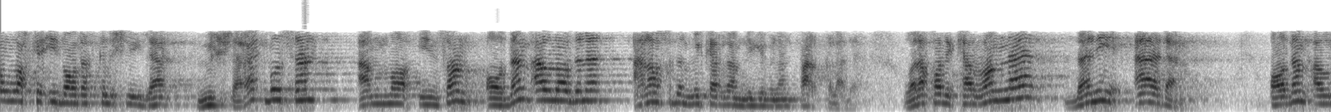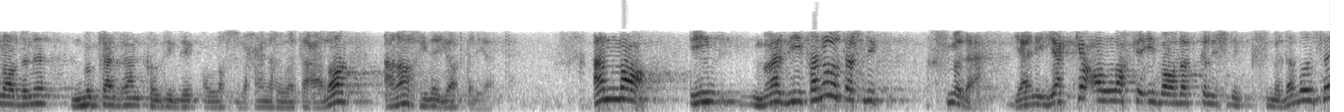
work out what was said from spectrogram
ollohga ibodat qilishlikda mushtarak bo'lsa ammo inson odam avlodini alohida mukarramligi bilan farq qiladi. Bani adam odam avlodini mukarram qildik deb alloh subhanahu va taolo alohida yod qilyapti. Ammo vazifani o'tashlik qismida ya'ni yakka ollohga ibodat qilishlik qismida bo'lsa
